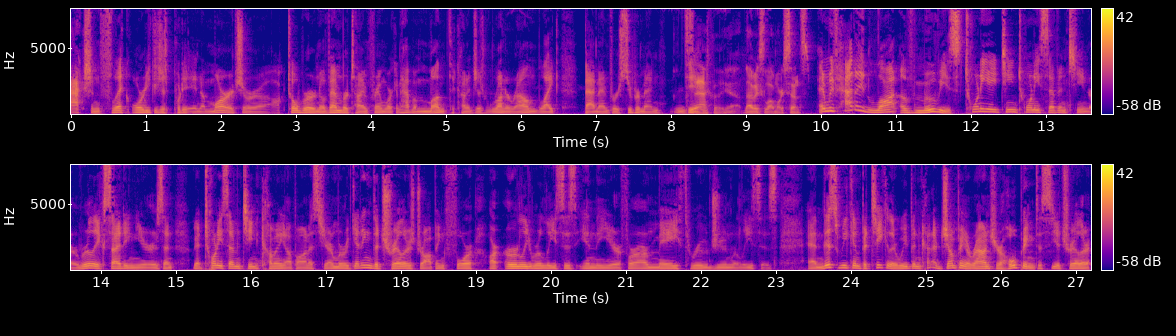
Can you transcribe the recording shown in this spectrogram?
action flick, or you could just put it in a March or a October or November time frame where it can have a month to kind of just run around like Batman vs Superman did. Exactly. Yeah, that makes a lot more sense. And we've had a lot of movies. 2018, 2017 are really exciting years. And we got 2017 coming up on us here. And we're getting the trailers dropping for our early releases in the year, for our May through June releases. And this week in particular, we've been kind of jumping around here, hoping to see a trailer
